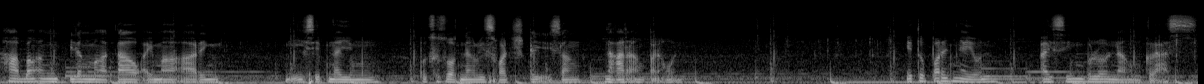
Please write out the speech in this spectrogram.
Habang ang ilang mga tao ay maaaring niisip na yung pagsusuot ng wristwatch ay isang nakaraang panahon. Ito pa rin ngayon ay simbolo ng class,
